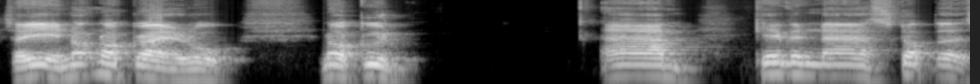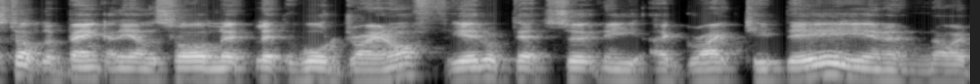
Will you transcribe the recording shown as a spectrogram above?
So yeah, not not great at all, not good. Um, Kevin, uh, stop the stop the bank on the other side and let, let the water drain off. Yeah, look, that's certainly a great tip there. And I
